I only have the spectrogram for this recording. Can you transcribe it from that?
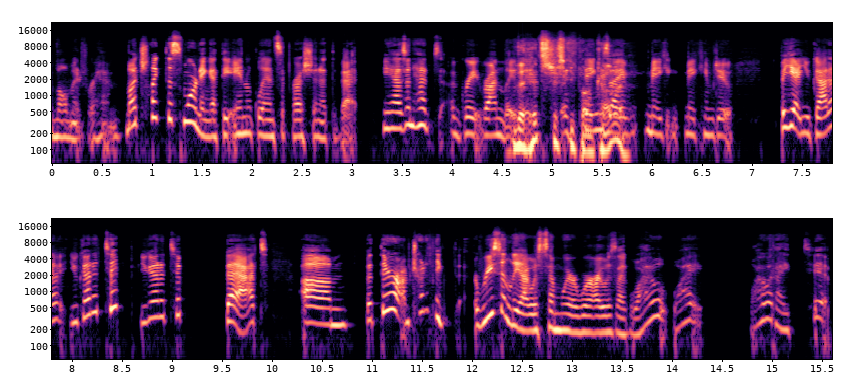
moment for him. Much like this morning at the anal gland suppression at the vet, he hasn't had a great run lately. The hits just keep on things coming. I make make him do. But yeah, you gotta you gotta tip you gotta tip that. Um, but there, I'm trying to think. Recently, I was somewhere where I was like, why why why would I tip?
